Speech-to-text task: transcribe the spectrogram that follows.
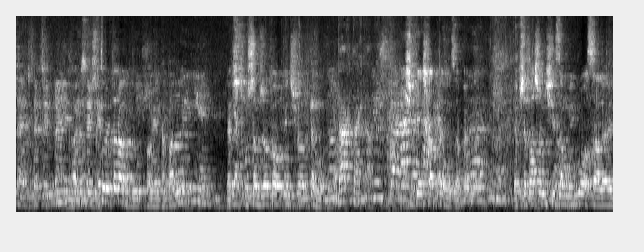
Tak, się... Który to rok był, pamięta Pani? Ja przypuszczam, że około 5 lat temu. Tak, tak, tak. Jakieś 5 lat temu zapewne. Ja przepraszam dzisiaj za mój głos, ale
